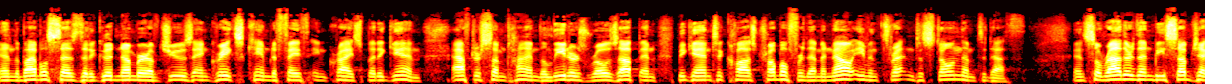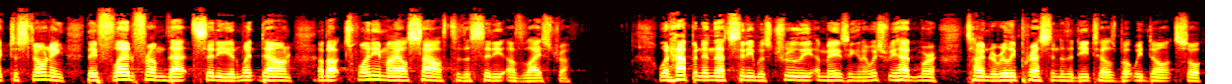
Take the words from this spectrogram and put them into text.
And the Bible says that a good number of Jews and Greeks came to faith in Christ. But again, after some time, the leaders rose up and began to cause trouble for them and now even threatened to stone them to death. And so rather than be subject to stoning, they fled from that city and went down about 20 miles south to the city of Lystra what happened in that city was truly amazing. And I wish we had more time to really press into the details, but we don't. So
